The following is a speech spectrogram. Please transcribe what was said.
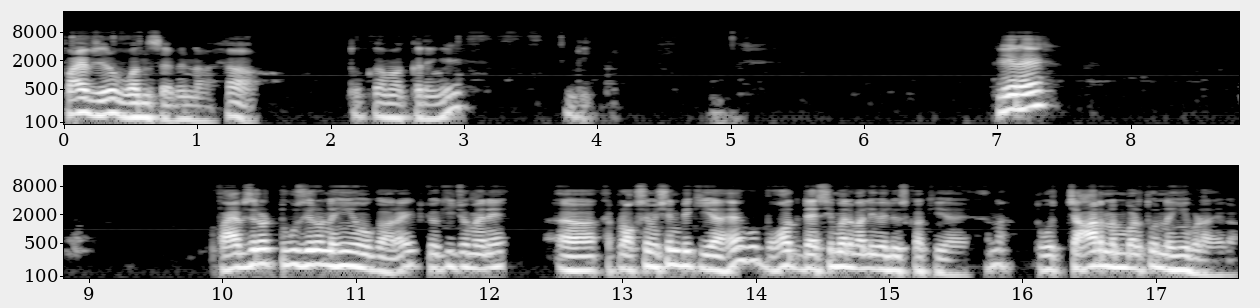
फाइव ज़ीरो वन सेवन आया तो कम आप करेंगे। डी क्लियर है? फाइव ज़ीरो टू ज़ीरो नहीं होगा राइट क्योंकि जो मैंने अप्रोक्सीमेशन भी किया है, वो बहुत डेसिमल वाली वैल्यू उसका किया है है ना? तो वो चार नंबर तो नहीं बढ़ाएगा।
